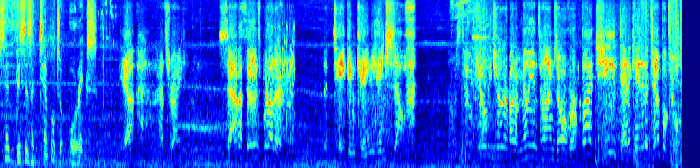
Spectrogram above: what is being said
Said this is a temple to Oryx? Yeah, that's right. Savathun's brother. The Taken King himself. Those two killed each other about a million times over, but she dedicated a temple to him.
